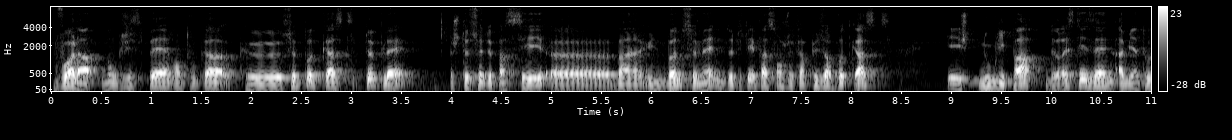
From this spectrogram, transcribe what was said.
Voilà, donc j'espère en tout cas que ce podcast te plaît. Je te souhaite de passer euh, ben, une bonne semaine. De toutes les façons, je vais faire plusieurs podcasts. Et n'oublie pas de rester zen. À bientôt.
